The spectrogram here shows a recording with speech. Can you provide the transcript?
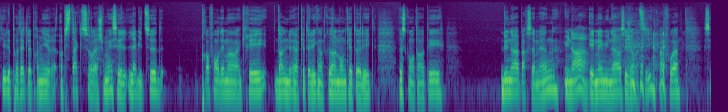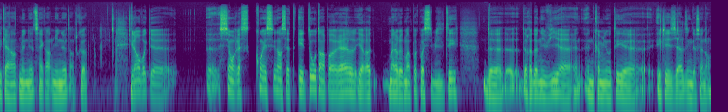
peut-être le premier obstacle sur le chemin, c'est l'habitude profondément ancré dans l'univers catholique, en tout cas dans le monde catholique, de se contenter d'une heure par semaine. Une heure? Et même une heure, c'est gentil. Parfois, c'est 40 minutes, 50 minutes, en tout cas. Et là, on voit que euh, si on reste coincé dans cet étau temporel, il n'y aura malheureusement pas de possibilité de, redonner vie à une, communauté euh, ecclésiale digne de ce nom.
